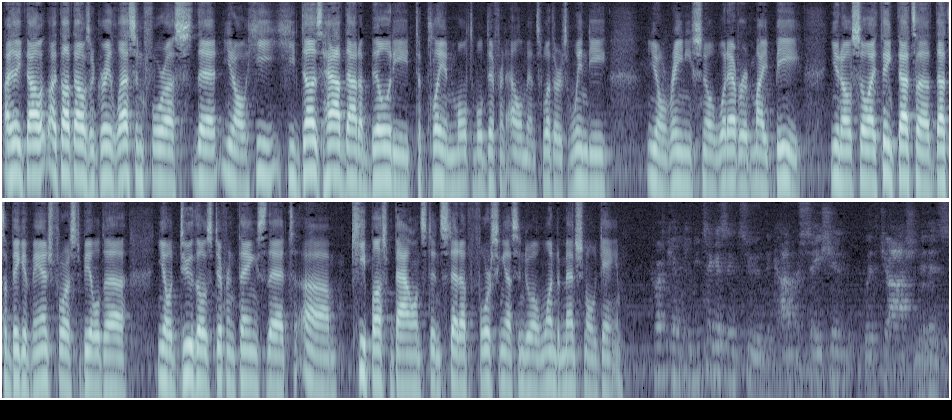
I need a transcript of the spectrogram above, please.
I think that I thought that was a great lesson for us that you know he he does have that ability to play in multiple different elements, whether it's windy, you know, rainy, snow, whatever it might be. You know, so I think that's a that's a big advantage for us to be able to you know do those different things that um, keep us balanced instead of forcing us into a one dimensional game. Can, can you take us into the conversation with Josh and his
